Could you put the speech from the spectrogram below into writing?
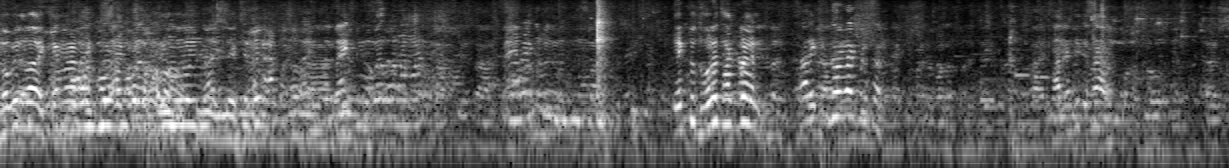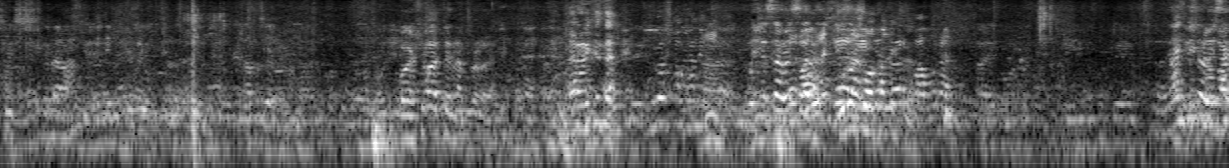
নবীন ভাই ক্যামেরাটা একটু ধরে থাকবেন? স্যার একটু ধরে রাখবেন স্যার। বয়সও আছেন আপনারা? স্যার হয়েছে স্যার। পুরো সহকারী স্যার। থ্যাংক ইউ স্যার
